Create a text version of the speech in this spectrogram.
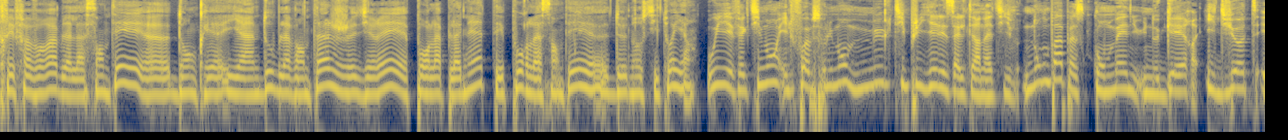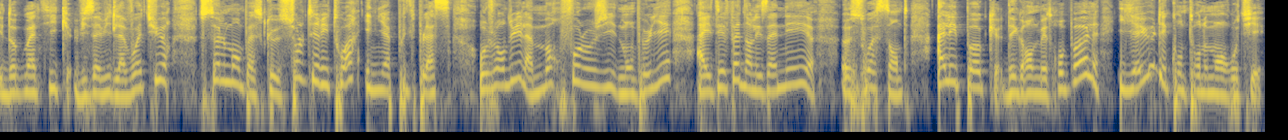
très favorable à la santé, euh, donc il y a un double avantage, je dirais, pour la planète et pour la santé euh, de nos citoyens. Oui, effectivement, il faut absolument multiplier les alternatives. Non pas parce qu'on mène une guerre idiote et dogmatique vis-à-vis de la voiture, seulement parce que sur le territoire, il n'y a plus de place. Aujourd'hui, la morphologie de Montpellier a été faite dans les années 60. Euh, à l'époque des grandes métropoles, il y a eu des contournements routiers.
